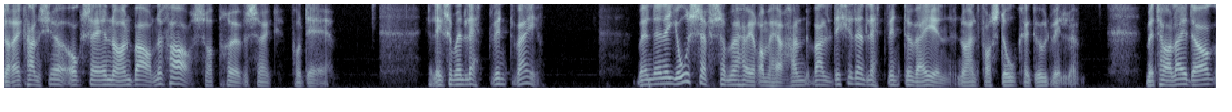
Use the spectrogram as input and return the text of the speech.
det er kanskje også en annen barnefar som prøver seg på det. Liksom en lettvint vei. Men denne Josef som vi hører om her, han valgte ikke den lettvinte veien når han forsto hva Gud ville. Vi taler i dag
